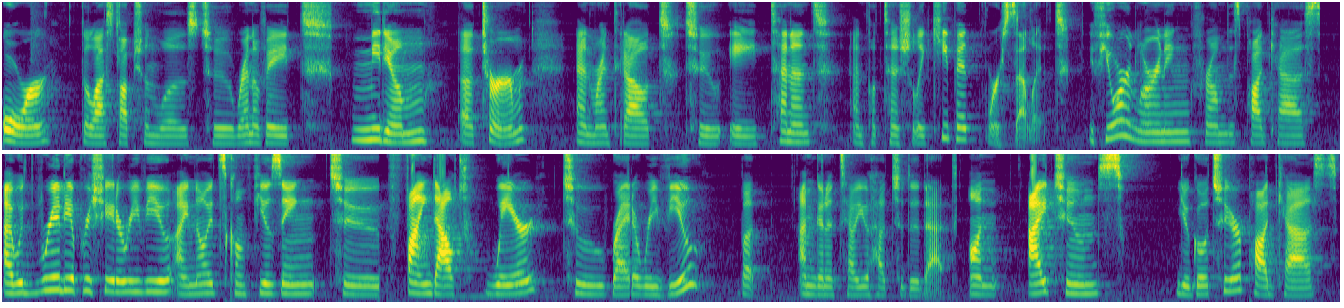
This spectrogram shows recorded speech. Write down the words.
or the last option was to renovate medium uh, term and rent it out to a tenant and potentially keep it or sell it. If you are learning from this podcast, I would really appreciate a review. I know it's confusing to find out where to write a review, but I'm going to tell you how to do that. On iTunes, you go to your podcast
